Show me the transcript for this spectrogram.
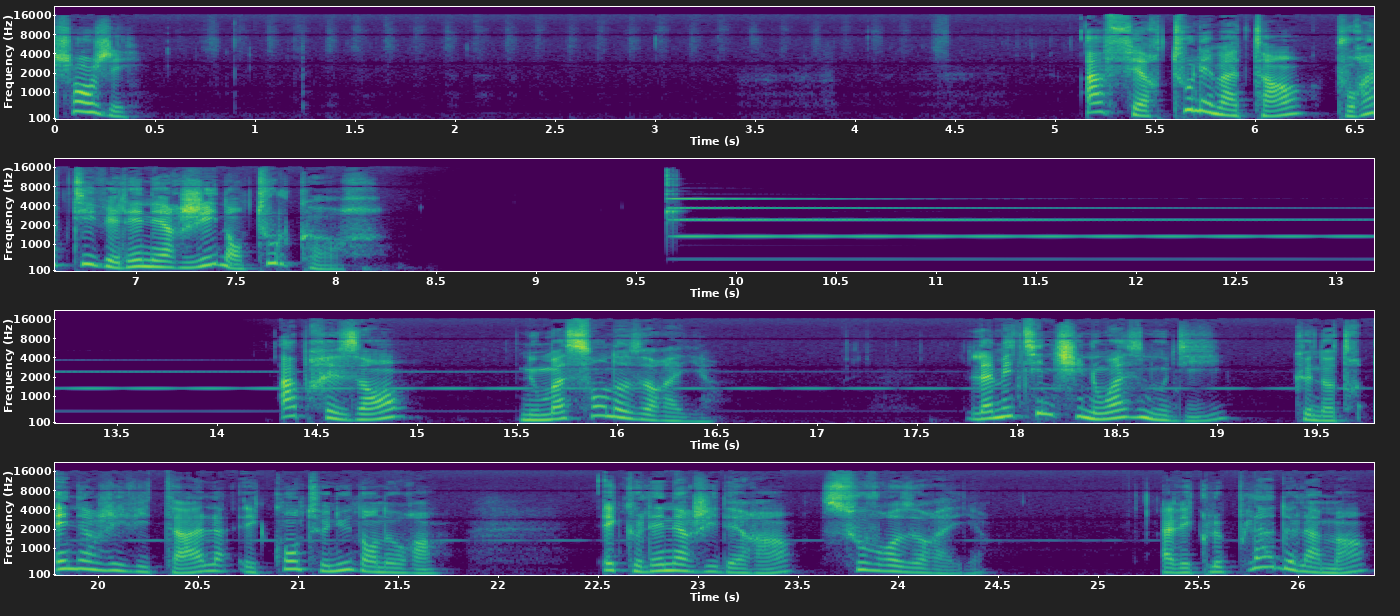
Changez. À faire tous les matins pour activer l'énergie dans tout le corps. À présent, nous massons nos oreilles. La médecine chinoise nous dit que notre énergie vitale est contenue dans nos reins et que l'énergie des reins s'ouvre aux oreilles. Avec le plat de la main,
